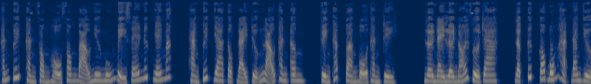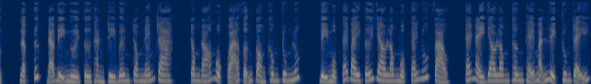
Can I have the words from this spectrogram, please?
Thánh Tuyết Thành phòng hộ phong bạo như muốn bị xé nứt nháy mắt, hàng tuyết gia tộc đại trưởng lão thanh âm, truyền khắp toàn bộ thành trì. Lời này lời nói vừa ra, lập tức có bốn hạt đan dược, lập tức đã bị người từ thành trì bên trong ném ra, trong đó một quả vẫn còn không trung lúc, bị một cái bay tới giao long một cái nuốt vào, cái này giao long thân thể mãnh liệt rung rẩy,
